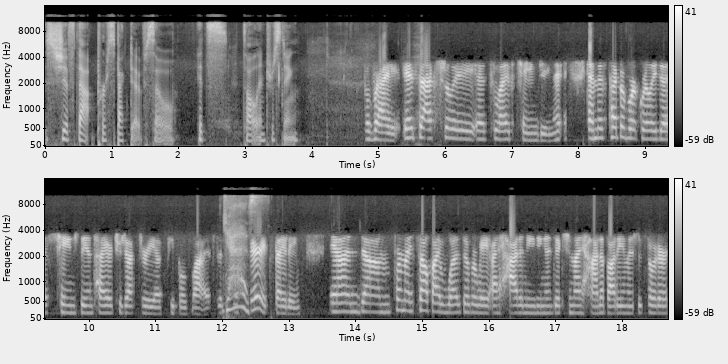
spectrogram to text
shift that perspective so it's it's all interesting Right. It's actually it's life changing, and this type of work really does change the entire trajectory of people's lives. It's, Yes. it's very exciting. And um, for myself, I was overweight. I had an eating addiction. I had a body image disorder,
